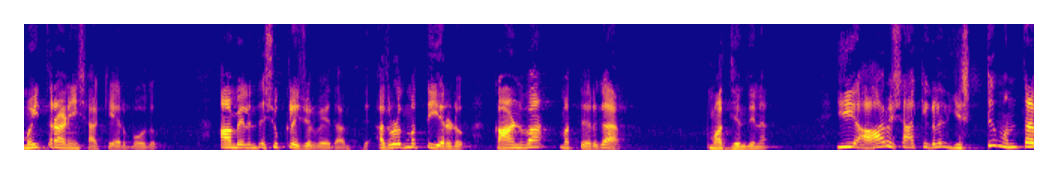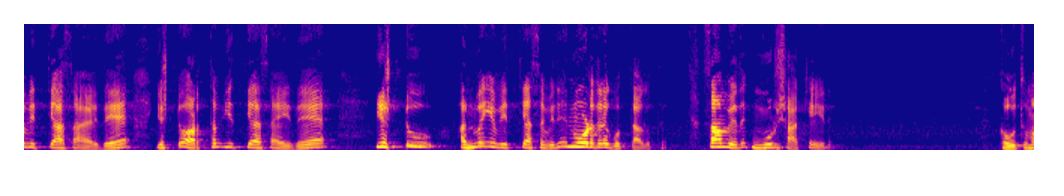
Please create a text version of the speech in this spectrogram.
ಮೈತ್ರಾಣಿ ಶಾಖೆ ಇರ್ಬೋದು. ಆಮೇಲಿಂದ ಶುಕ್ಲಯಜುರ್ವೇದ ಅಂತಿದೆ. ಅದರೊಳಗೆ ಮತ್ತೆ ಎರಡು, ಕಾಣ್ವ ಮತ್ತು ಎರ್ಗ ಮಧ್ಯಂದಿನ. ಈ ಆರು ಶಾಖೆಗಳಲ್ಲಿ ಎಷ್ಟು ಮಂತ್ರ ವ್ಯತ್ಯಾಸ ಇದೆ, ಎಷ್ಟು ಅರ್ಥ ವ್ಯತ್ಯಾಸ ಇದೆ, ಎಷ್ಟು ಅನ್ವಯ ವ್ಯತ್ಯಾಸವಿದೆ ನೋಡಿದ್ರೆ ಗೊತ್ತಾಗುತ್ತೆ. ಸಾಮವೇದಕ್ಕೆ ಮೂರು ಶಾಖೆ ಇದೆ. ಕೌತುಮ,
